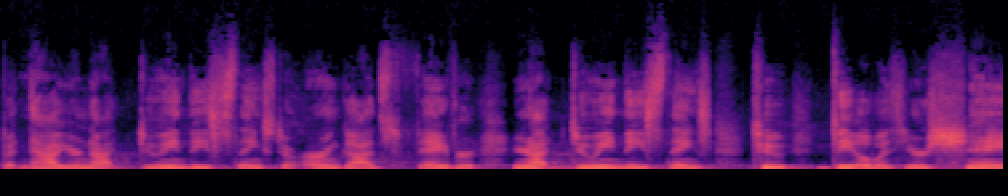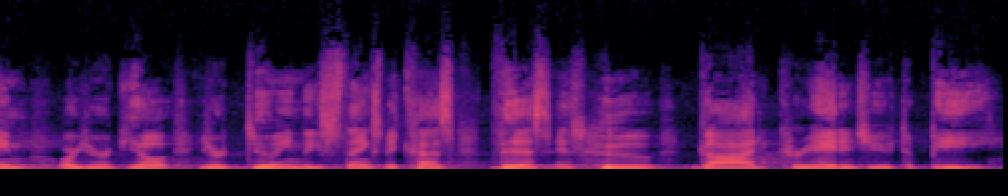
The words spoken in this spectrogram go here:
But now you're not doing these things to earn God's favor. You're not doing these things to deal with your shame or your guilt. You're doing these things because this is who God created you to be.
